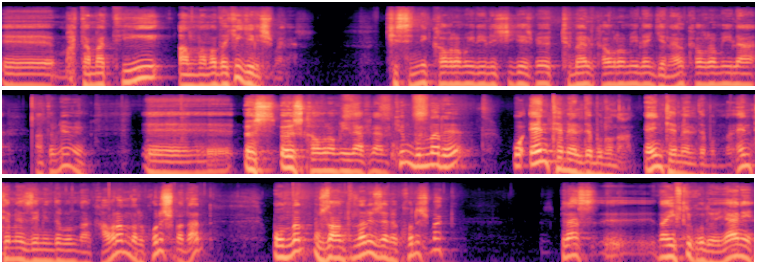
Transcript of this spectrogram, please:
e, matematiği anlamadaki gelişmeler. kesinlik kavramıyla ilişki geçmiyor. Tümel kavramıyla, genel kavramıyla anlatabiliyor muyum? Ee, öz, öz kavramıyla falan tüm bunları o en temelde bulunan, en temelde bulunan, en temel zeminde bulunan kavramları konuşmadan ondan uzantıları üzerine konuşmak biraz e, naiflik oluyor. Yani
